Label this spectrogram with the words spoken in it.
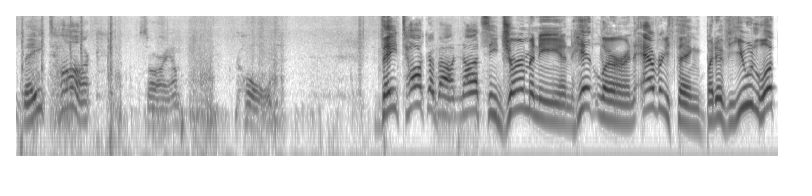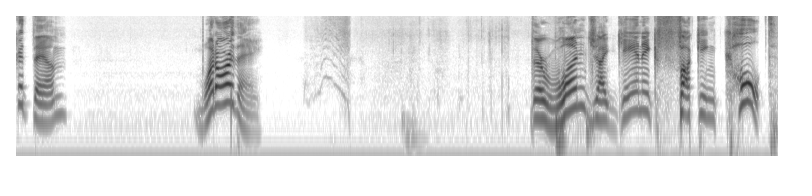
They talk, sorry, I'm cold. They talk about Nazi Germany and Hitler and everything, but if you look at them, what are they? They're one gigantic fucking cult.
